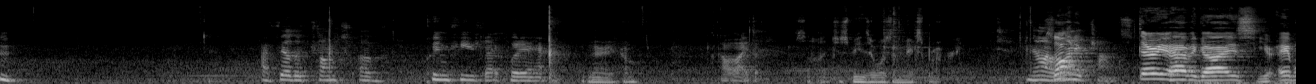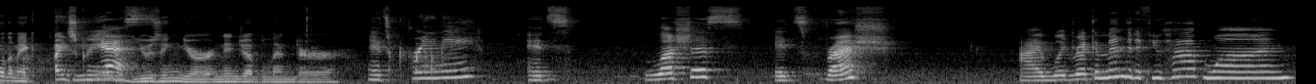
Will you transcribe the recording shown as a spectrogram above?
Mm. I feel the chunks of cream cheese that I put in it. There you go. I like it. So it just means it wasn't mixed properly. No, I So- wanted chunks. There you have it, guys. You're able to make ice cream Yes. using your Ninja blender. It's creamy. It's luscious. It's fresh. I would recommend it if you have one.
